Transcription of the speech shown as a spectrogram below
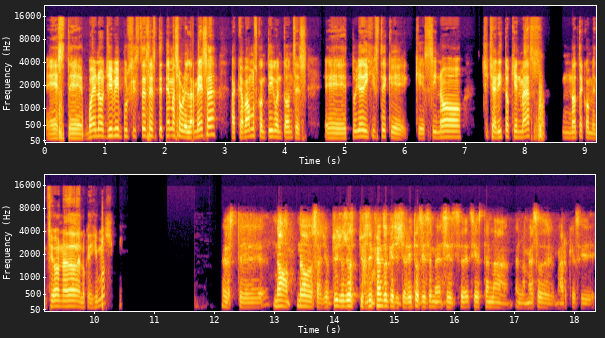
Este, bueno, Gibi, pusiste este tema sobre la mesa. Acabamos contigo entonces. Eh, tú ya dijiste que, que si no, Chicharito, ¿quién más? ¿No te convenció nada de lo que dijimos? Este, no, no, o sea, yo, yo, yo, yo sí pienso que Chicharito sí, se me- sí, se- sí está en la, en la mesa de Márquez y,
